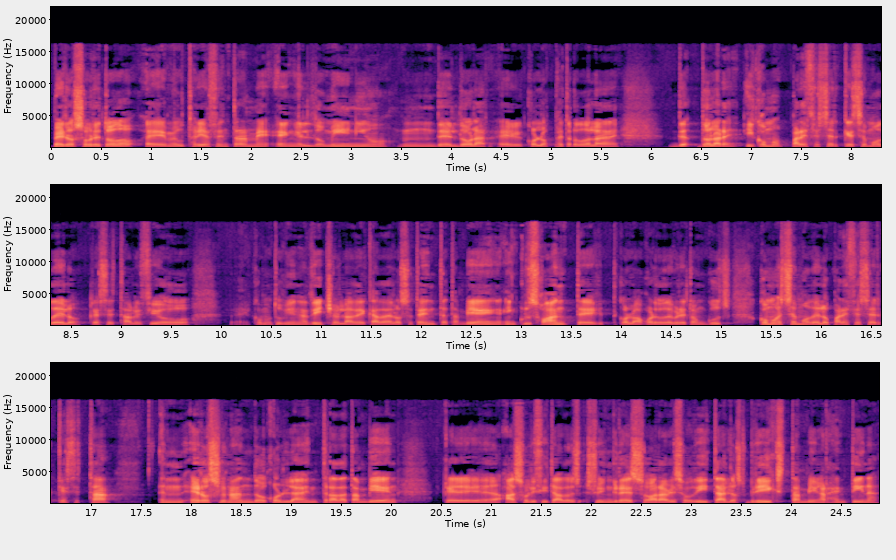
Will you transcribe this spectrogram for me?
pero sobre todo eh, me gustaría centrarme en el dominio mm, del dólar eh, con los petrodólares dólares y cómo parece ser que ese modelo que se estableció, eh, como tú bien has dicho, en la década de los 70 también, incluso antes con los acuerdos de Bretton Woods, cómo ese modelo parece ser que se está erosionando con la entrada también que ha solicitado su ingreso Arabia Saudita, los BRICS, también Argentina.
